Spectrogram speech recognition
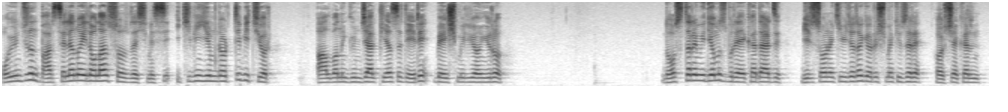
Oyuncunun Barcelona ile olan sözleşmesi 2024'te bitiyor. Alba'nın güncel piyasa değeri 5 milyon euro. Dostlarım videomuz buraya kadardı. Bir sonraki videoda görüşmek üzere. Hoşçakalın.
